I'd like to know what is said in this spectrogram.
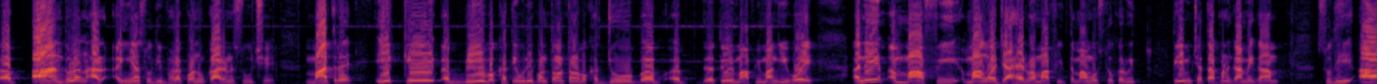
આ આંદોલન અહીંયા સુધી ભડકવાનું કારણ શું છે? માત્ર એક કે બે વખત એવું નહીં, પણ ત્રણ ત્રણ વખત જો તેઓએ માફી માંગી હોય અને માફી માંગવા જાહેરમાં માફી તમામ વસ્તુ કરવી, તેમ છતાં પણ ગામે ગામ સુધી આ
